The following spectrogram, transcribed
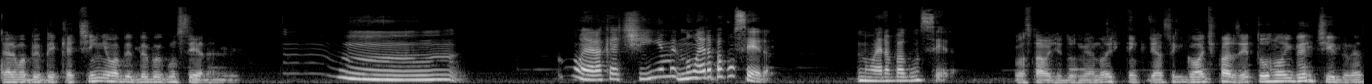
Era uma bebê quietinha ou uma bebê bagunceira? Hum, não era quietinha, mas não era bagunceira. Não era bagunceira gostava de dormir à noite, tem criança que gosta de fazer turno invertido, né?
